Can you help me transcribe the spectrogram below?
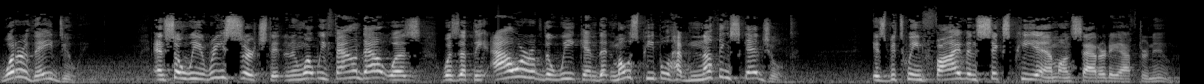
What are they doing? And so we researched it, and what we found out was, was that the hour of the weekend that most people have nothing scheduled is between 5 and 6 p.m. on Saturday afternoon.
